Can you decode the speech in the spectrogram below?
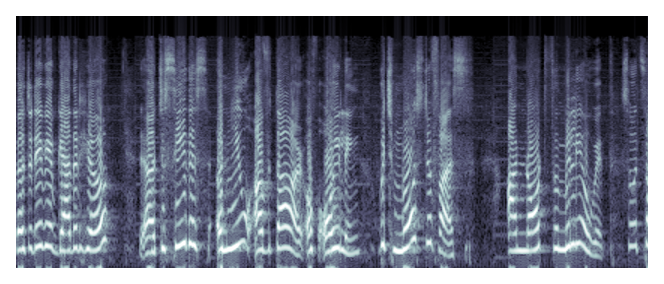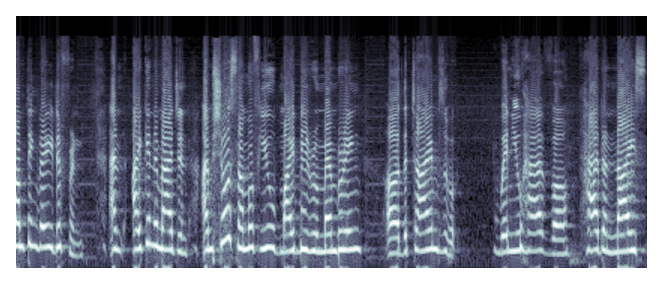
Well, today we have gathered here uh, to see this a new avatar of oiling, which most of us are not familiar with. So it's something very different. And I can imagine, I'm sure some of you might be remembering uh, the times when you have uh, had a nice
